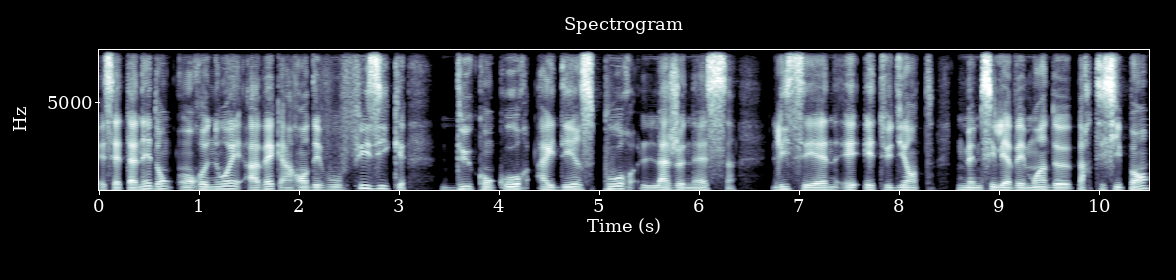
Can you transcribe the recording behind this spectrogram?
Et cette année, donc, on renouait avec un rendez-vous physique du concours IDEAS pour la jeunesse lycéenne et étudiante, même s'il y avait moins de participants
